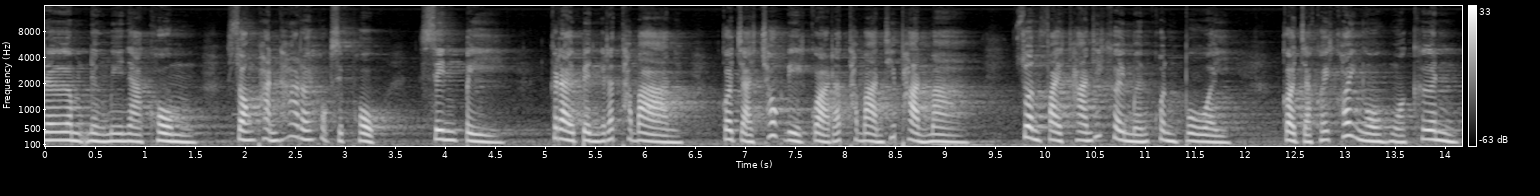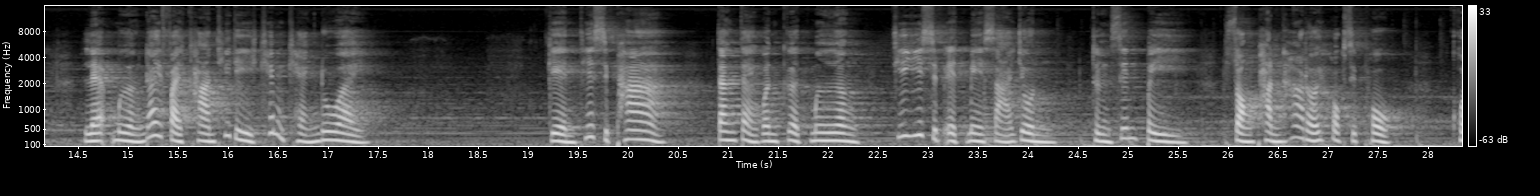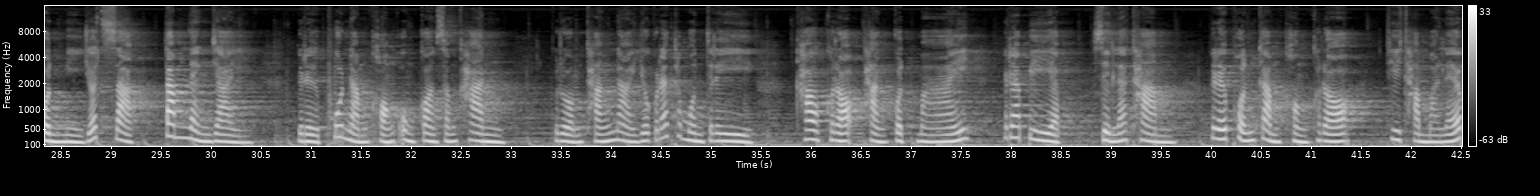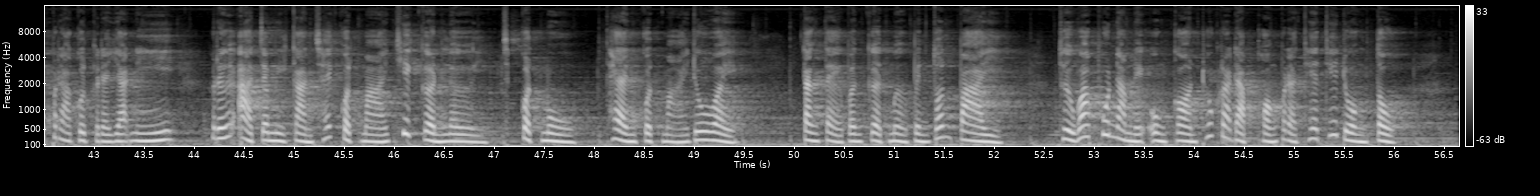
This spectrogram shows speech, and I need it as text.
เริ่ม 1 มีนาคม 2566 สิ้นปี ใครเป็นรัฐบาลก็จะโชคดีกว่ารัฐบาลที่ผ่านมา ส่วนฝ่ายค้านที่เคยเหมือนคนป่วย ก็จะค่อยๆโงหัวขึ้น และเมืองได้ฝ่ายค้านที่ดีเข้มแข็งด้วย เกณฑ์ที่ 15 ตั้งแต่วันเกิดเมืองที่ 21 เมษายน ถึงสิ้นปี 2566 คนมียศศักดิ์ตำแหน่งใหญ่ หรือผู้นำขององค์กรสำคัญ รวมทั้งนายกรัฐมนตรี เข้าเคราะห์ทางกฎหมาย ระเบียบศิลธรรม หรือผลกรรมของเคราะห์ที่ทำมาแล้วปรากฏระยะนี้ หรืออาจจะมีการใช้กฎหมายที่เกินเลย กฎหมู่ แทนกฎหมายด้วย ตั้งแต่วันเกิดเมืองเป็นต้นไป ถือว่าผู้นำในองค์กรทุกระดับของประเทศที่ดวงตก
